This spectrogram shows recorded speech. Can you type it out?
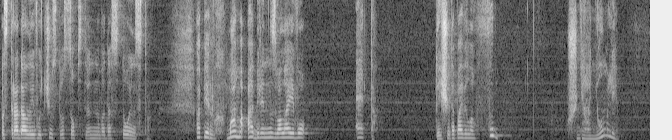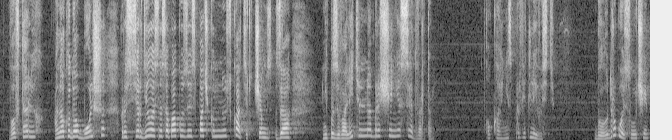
пострадало его чувство собственного достоинства. Во-первых, мама Абелин назвала его «это», да еще добавила «фу». Уж не о нем ли? Во-вторых, она куда больше рассердилась на собаку за испачканную скатерть, чем за непозволительное обращение с Эдвардом. Какая несправедливость. Был и другой случай.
